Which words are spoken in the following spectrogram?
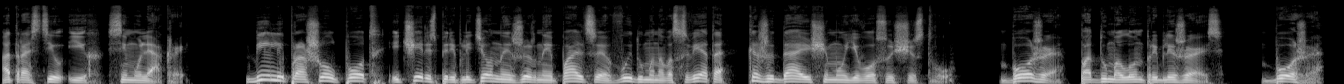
отрастил их симулякры. Билли прошел пот и через переплетенные жирные пальцы выдуманного света к ожидающему его существу. «Боже!» — подумал он, приближаясь. «Боже,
